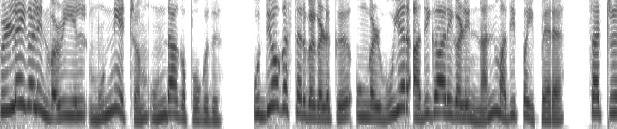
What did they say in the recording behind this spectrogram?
பிள்ளைகளின் வழியில் முன்னேற்றம் உண்டாகப் போகுது. உத்தியோகஸ்தர்களுக்கு உங்கள் உயர் அதிகாரிகளின் நன்மதிப்பை பெற சற்று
